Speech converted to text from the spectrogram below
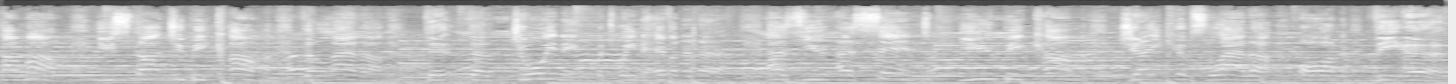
come up, you start to become the ladder, the, the joining between heaven and earth. As you ascend, you become Jacob's ladder on the earth.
